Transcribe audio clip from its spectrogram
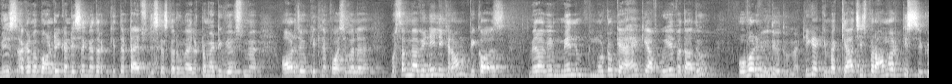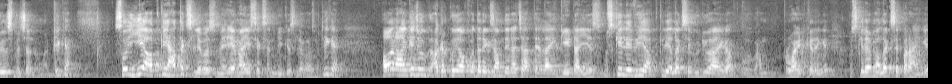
मीन्स अगर मैं बाउंड्री कंडीशन के अंदर कितने टाइप्स डिस्कस करूँगा इलेक्ट्रोमेटिक वेव्स में और जो कितने पॉसिबल है वो सब मैं अभी नहीं लिख रहा हूँ बिकॉज़ मेरा अभी मेन मोटो क्या है कि आपको ये बता दूँ ओवरव्यू दे दूँ मैं ठीक है? कि मैं क्या चीज़ पढ़ाऊँगा और किस सिक्वेंस में चलूँगा ठीक है? सो so, ये आपके यहाँ तक सिलेबस में एम आई सेक्शन बी के सिलेबस में ठीक है? और आगे जो अगर कोई आप अदर एग्ज़ाम देना चाहते हैं लाइक गेट आई उसके लिए भी आपके लिए अलग से वीडियो आएगा, वो हम प्रोवाइड करेंगे। उसके लिए हम अलग से पढ़ाएँगे,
